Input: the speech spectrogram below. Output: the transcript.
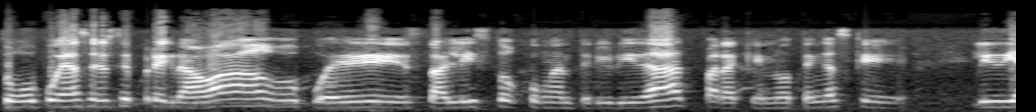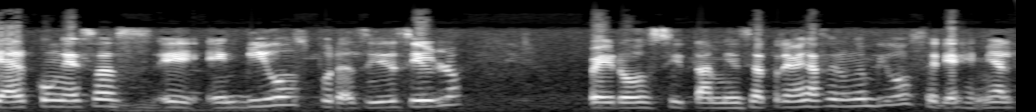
todo puede hacerse pregrabado, puede estar listo con anterioridad para que no tengas que lidiar con esas eh, en vivos, por así decirlo. Pero si también se atreven a hacer un en vivo, sería genial.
